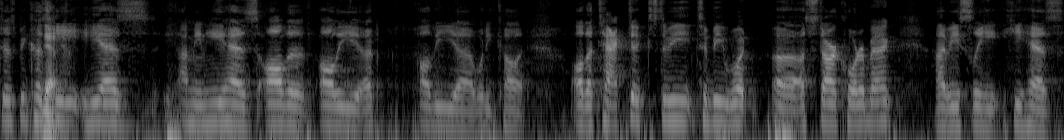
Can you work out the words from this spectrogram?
just because Yeah. he he has. I mean, he has all the all the uh, all the uh, what do you call it? All the tactics to be to be what uh, a star quarterback. Obviously, he has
